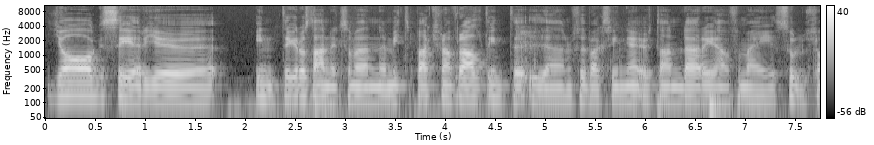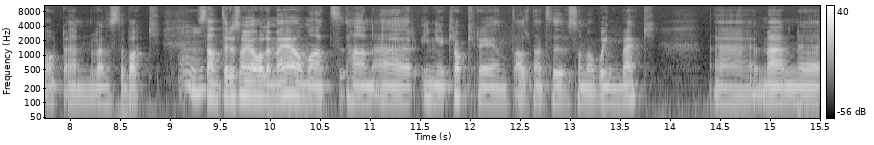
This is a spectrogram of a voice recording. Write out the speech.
Jag ser ju inte Grostanic som en mittback. Framförallt inte i en fyrbackslinje. Utan där är han för mig solklart en vänsterback. Mm. Samtidigt som jag håller med om att han är inget klockrent alternativ som en wingback. Eh, Men eh,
